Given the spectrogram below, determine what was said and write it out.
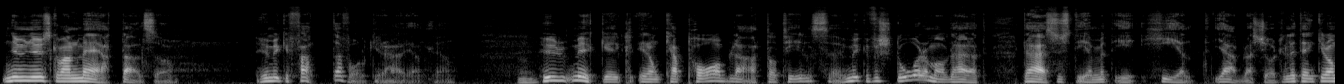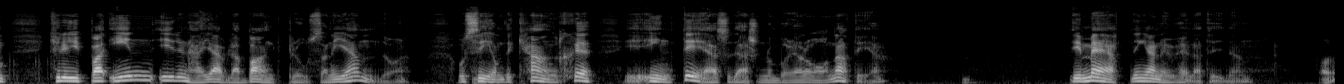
Nu, nu ska man mäta alltså. Hur mycket fattar folk i det här egentligen? Mm. Hur mycket är de kapabla att ta till sig? Hur mycket förstår de av det här att det här systemet är helt jävla kört? Eller tänker de krypa in i den här jävla bankprosan igen då? Och se om det kanske inte är så där som de börjar ana att det är. Det är mätningar nu hela tiden. Ja.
